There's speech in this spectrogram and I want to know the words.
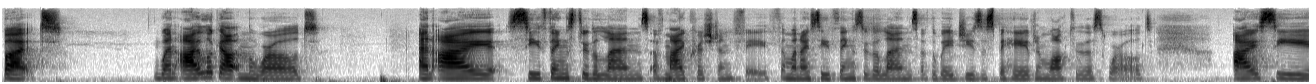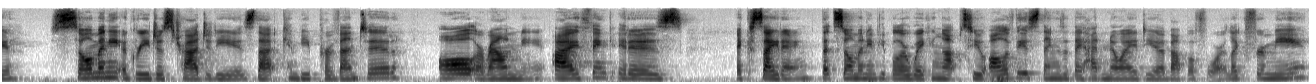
But when I look out in the world and I see things through the lens of my Christian faith, and when I see things through the lens of the way Jesus behaved and walked through this world, I see so many egregious tragedies that can be prevented all around me. I think it is exciting that so many people are waking up to all of these things that they had no idea about before. Like for me,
